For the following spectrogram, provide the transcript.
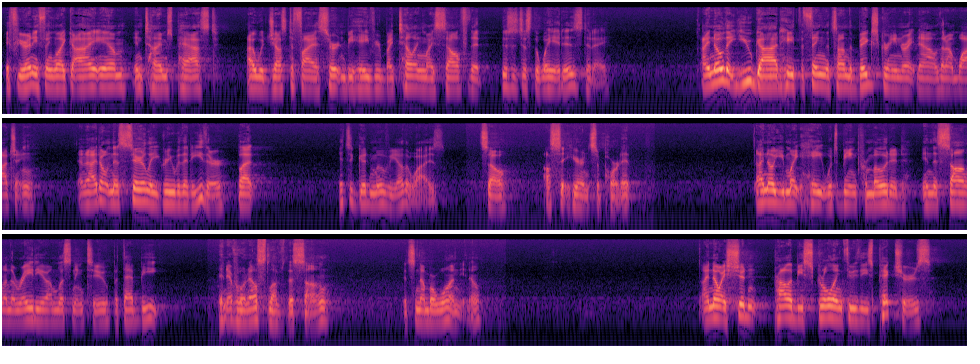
If you're anything like I am in times past, I would justify a certain behavior by telling myself that this is just the way it is today. I know that you, God, hate the thing that's on the big screen right now that I'm watching. And I don't necessarily agree with it either, but it's a good movie otherwise. So I'll sit here and support it. I know you might hate what's being promoted in this song on the radio I'm listening to, but that beat, and everyone else loves this song. It's number one, you know? I know I shouldn't probably be scrolling through these pictures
